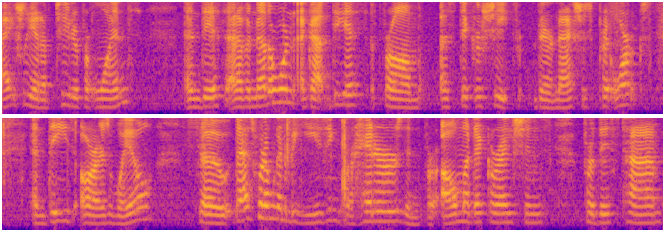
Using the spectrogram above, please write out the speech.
Actually out of two different ones. And this out of another one. I got this from a sticker sheet. They're Nash's Printworks. And these are as well. So that's what I'm going to be using for headers and for all my decorations for this time.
